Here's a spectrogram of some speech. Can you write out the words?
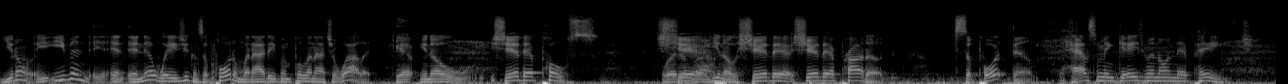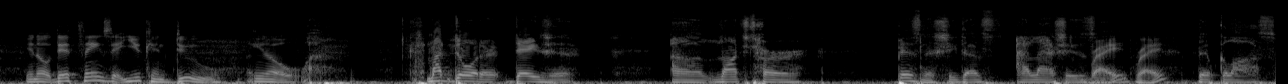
You don't even in, in their ways you can support them without even pulling out your wallet. Yep. You know, share their posts. Word share you know share their share their product support them have some engagement on their page you know there are things that you can do you know My daughter Deja uh, launched her business. She does eyelashes, right right lip gloss.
